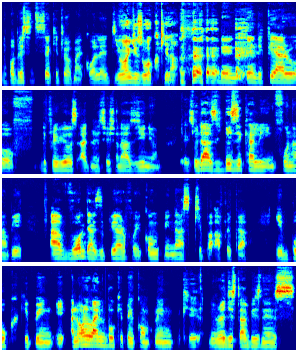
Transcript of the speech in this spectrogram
The publicity secretary of my college, You want use work killer. then then the PRO of the previous administration as union. So that's basically in Funabe. I've worked as the PR for a company that's Kippa Africa. a bookkeeping, a, an online bookkeeping company. Okay. They register business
